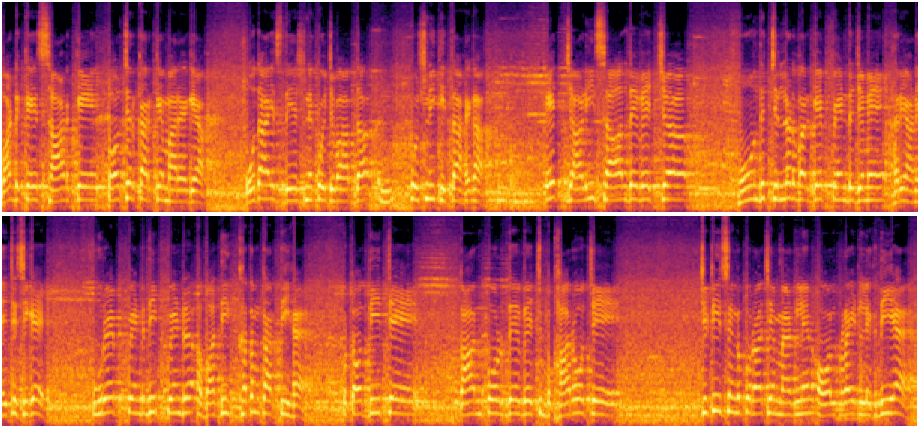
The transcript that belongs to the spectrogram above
ਵੱਢ ਕੇ, ਸਾੜ ਕੇ, ਟੌਰਚਰ ਕਰਕੇ ਮਾਰਿਆ ਗਿਆ। ਉਹਦਾ ਇਸ ਦੇਸ਼ ਨੇ ਕੋਈ ਜਵਾਬ ਦਾ ਕੁਝ ਨਹੀਂ ਕੀਤਾ ਹੈਗਾ। ਇਹ 40 ਸਾਲ ਦੇ ਵਿੱਚ ਹੋਂਦ ਚਿੱਲੜ ਵਰਗੇ ਪਿੰਡ ਜਿਵੇਂ ਹਰਿਆਣੇ 'ਚ ਸੀਗੇ, ਪੂਰੇ ਪਿੰਡ ਦੀ ਪਿੰਡ ਆਬਾਦੀ ਖਤਮ ਕਰਤੀ ਹੈ। ਪਟੌਦੀ 'ਚ, ਕਾਨਪੁਰ ਦੇ ਵਿੱਚ, ਬੁਖਾਰੋ 'ਚ, ਚਿੱਟੀ ਸਿੰਘਪੁਰਾ 'ਚ ਮੈਡਲਿਨ ਆਲਬ੍ਰਾਈਟ ਲਿਖਦੀ ਹੈ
